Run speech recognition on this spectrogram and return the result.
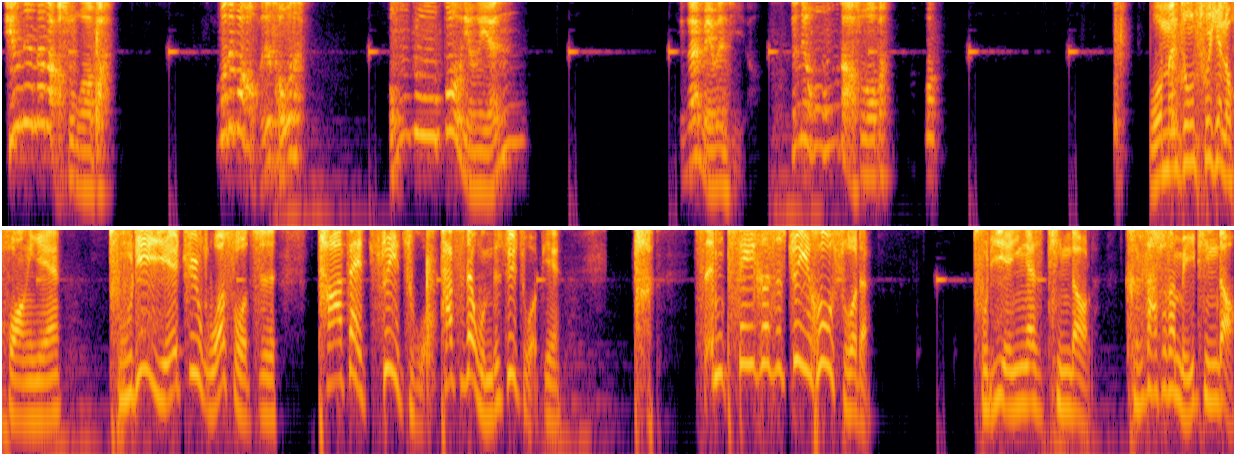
听听他咋说吧。说的不好就投他。红猪报警人应该没问题啊，听听红红咋说吧。我们中出现了谎言。土地爷，据我所知，他在最左，他是在我们的最左边。他，C C 哥是最后说的。土地爷应该是听到了，可是他说他没听到。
